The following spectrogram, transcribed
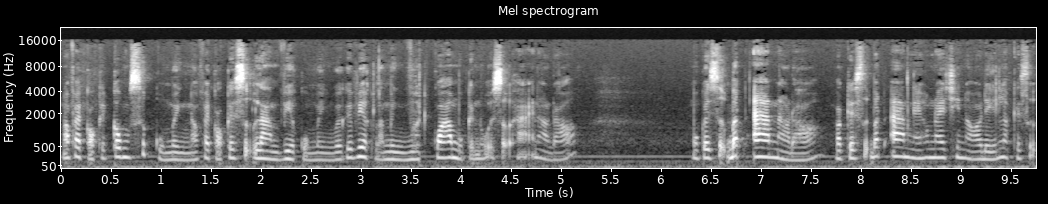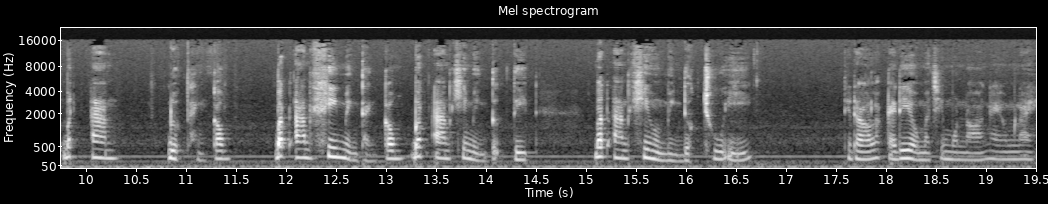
Nó phải có cái công sức của mình, nó phải có cái sự làm việc của mình với cái việc là mình vượt qua một cái nỗi sợ hãi nào đó. Một cái sự bất an nào đó. Và cái sự bất an ngày hôm nay chi nói đến là cái sự bất an được thành công. Bất an khi mình thành công, bất an khi mình tự tin bất an khi mà mình được chú ý thì đó là cái điều mà chị muốn nói ngày hôm nay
